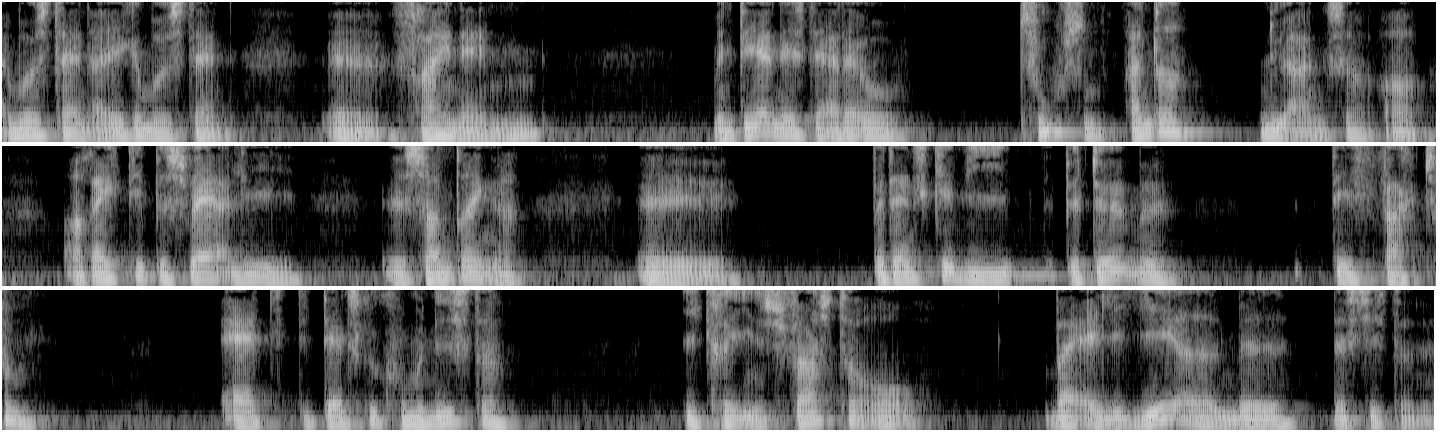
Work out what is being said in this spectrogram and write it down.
af modstand og ikke modstand øh, fra hinanden. Men dernæst er der jo tusind andre nuancer og og rigtig besværlige øh, sondringer. Øh, hvordan skal vi bedømme det faktum, at de danske kommunister i krigens første år var allieret med nazisterne?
